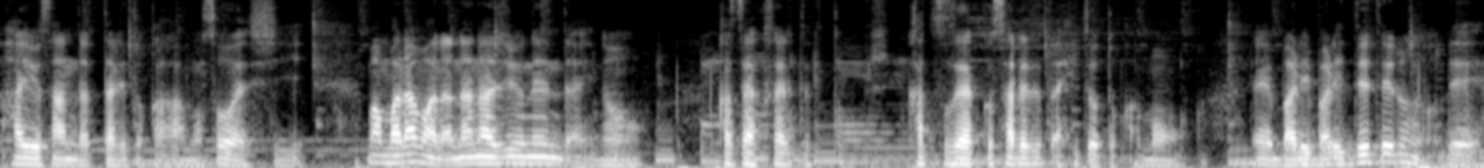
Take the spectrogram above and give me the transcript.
俳優さんだったりとかもそうやし、まあ、まだまだ70年代の活躍されてた活躍されてた人とかも、えー、バリバリ出てるので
